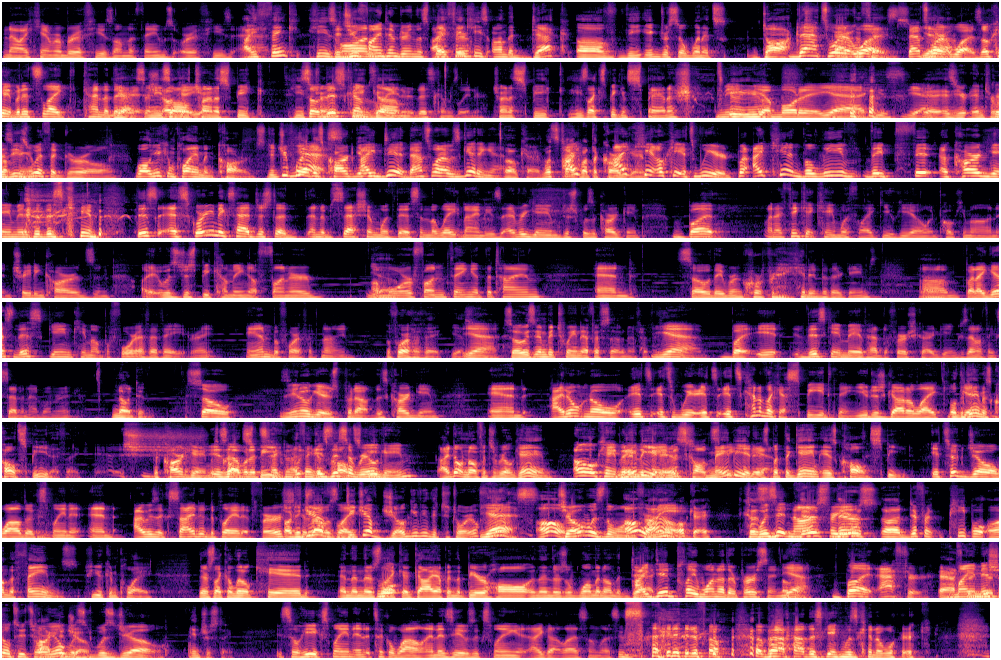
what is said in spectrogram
No, I can't remember if he's on the Thames or if he's at. I think he's. Did you find him during this I think he's on the deck of the Yggdrasil when it's docked. That's where it was. Thames. That's Yeah. where it was. Okay, but it's like kind of there. Yes, and he's okay, all trying to speak. He's So this to comes speak, um, later. This comes later. trying to speak. He's like speaking Spanish to Mi, you. mi amore. Yeah, he's Yeah, yeah. as you're Because he's him. with a girl. Well, you can play him in cards. Did you play yes, this card game? I did. That's what I was getting at. Okay, let's talk I, about the card I game. can't. Okay, it's weird, but I can't believe they fit a card game into this game. This uh, Square Enix had just a, an obsession with this in the late '90s. Every game just was a card game, but and I think it came with like Yu-Gi-Oh and Pokemon and trading cards, and it was just becoming a funner, a more fun thing at the time, and so they were incorporating it into their games. Um, but I guess this game came out before FF8, right? And before FF9. Before FF8, yes. Yeah. So it was in between FF7 and FF8. Yeah, but it this game may have had the first card game because I don't think Seven had one, right? No, it didn't. So Xenogears put out this card game, and I don't know. It's it's weird. It's it's kind of like a speed thing. You just gotta like. Well, the game is called Speed, I think. The card game is, Is that what it's Speed. technically? I think is it's this a real Speed. game? I don't know if it's a real game. Oh, okay, but in Maybe the game is. it's called. Maybe Speed, it is, yeah. but the game is called Speed. it took Joe a while to explain it, and I was excited to play it at first. Oh, did you I have? was like, did you have Joe give you the tutorial? For Yes. That? Oh, Joe was the one Oh for wow. me. Okay. Was it not there's, for you? There's uh, different people on the Thames who you can play. There's like a little kid, and then there's like Well- a guy up in the beer hall, and then there's a woman on the deck. I did play one other person, yeah, but after, After my initial had talked to tutorial was Joe. was Joe. Interesting. So he explained, and it took a while. And as he was explaining it, I got less and less excited about about how this game was going to work.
